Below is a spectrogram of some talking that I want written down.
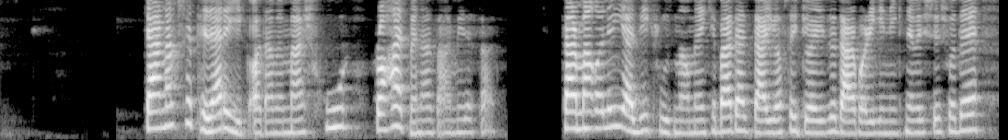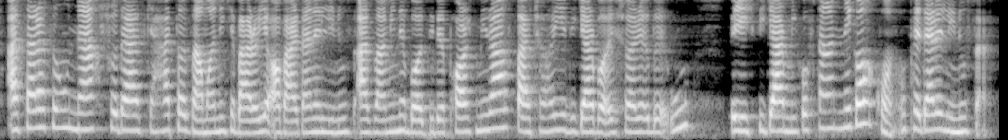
در نقش پدر یک آدم مشهور راحت به نظر می رسد. در مقاله ای از یک روزنامه که بعد از دریافت جایزه درباره نیک نوشته شده از طرف اون نقل شده است که حتی زمانی که برای آوردن لینوس از زمین بازی به پارک می‌رفت بچه های دیگر با اشاره به او به یکدیگر می‌گفتند نگاه کن او پدر لینوس است.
